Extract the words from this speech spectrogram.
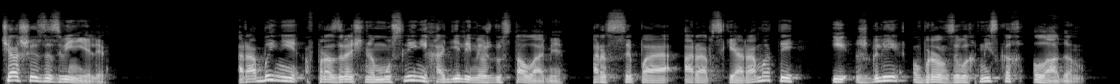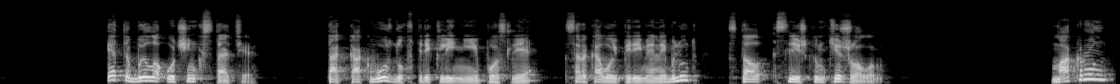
Чаши зазвенели. Рабыни в прозрачном муслине ходили между столами, рассыпая арабские ароматы и жгли в бронзовых мисках ладан. Это было очень кстати, так как воздух в треклинии после сороковой перемены блюд стал слишком тяжелым. Макрон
